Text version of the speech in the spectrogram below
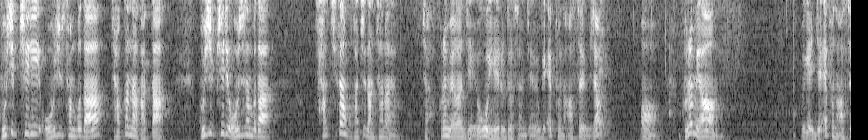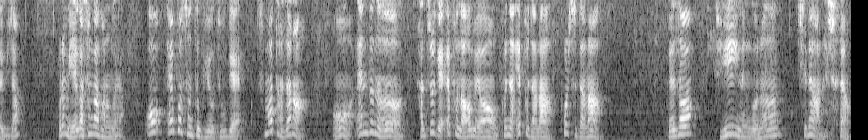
97이 53보다 작거나 같다. 97이 53보다 작지도 않고 같지도 않잖아요. 자, 그러면 이제 요거 예를 들어서 이제 여기 F 나왔어요. 그죠? 어, 그러면, 여기 이제 F 나왔어요. 그죠? 그러면 얘가 생각하는 거야. 어, 앰퍼센트 기호 두 개. 스마트 하잖아. 어, 엔드는 한쪽에 F 나오면 그냥 F잖아. 폴스잖아. 그래서 뒤에 있는 거는 실행 안 해줘요.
